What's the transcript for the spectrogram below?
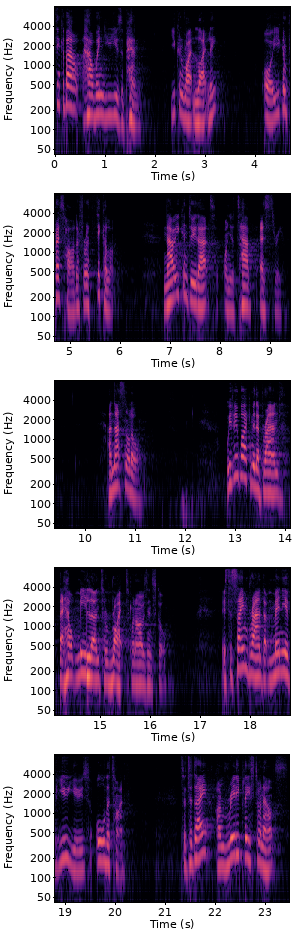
Think about how when you use a pen, you can write lightly, or you can press harder for a thicker line. Now you can do that on your Tab S3. And that's not all. We've been working with a brand that helped me learn to write when I was in school. It's the same brand that many of you use all the time. So today, I'm really pleased to announce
